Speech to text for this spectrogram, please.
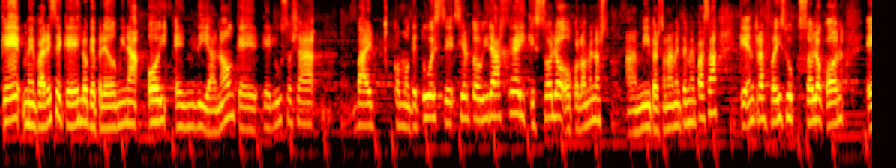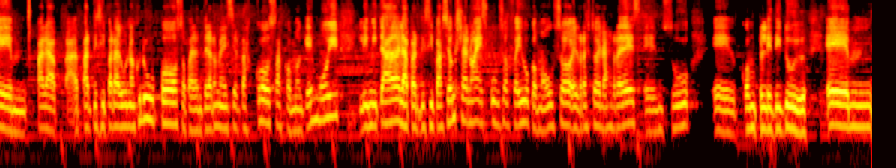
que me parece que es lo que predomina hoy en día, ¿no? Que, el uso ya va a ir- como que tuvo ese cierto viraje y que solo, o por lo menos a mí personalmente me pasa, que entro a Facebook solo con eh, para, pa- participar en algunos grupos o para enterarme de ciertas cosas, como que es muy limitada la participación, que ya no es uso Facebook como uso el resto de las redes en su eh, completitud. Eh,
